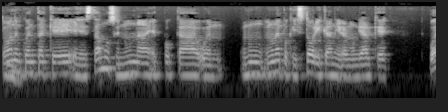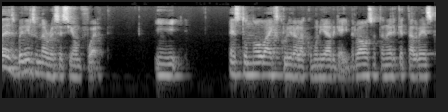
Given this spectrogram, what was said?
tomando en mm. cuenta que eh, estamos en una época o en, una época histórica a nivel mundial que puede venirse una recesión fuerte. Y esto no va a excluir a la comunidad gamer. Vamos a tener que tal vez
